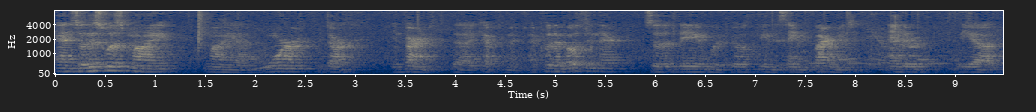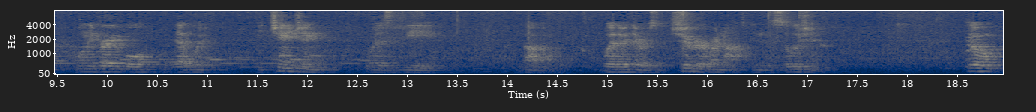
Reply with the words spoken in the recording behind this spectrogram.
and so this was my, my uh, warm, dark environment that I kept them in. I put them both in there so that they would both be in the same environment. And there, the uh, only variable that would be changing was the uh, whether there was sugar or not in the solution. So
